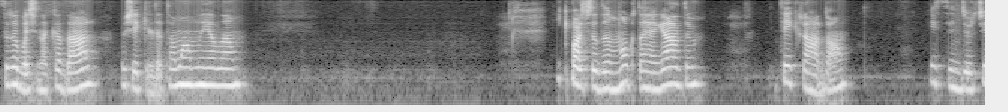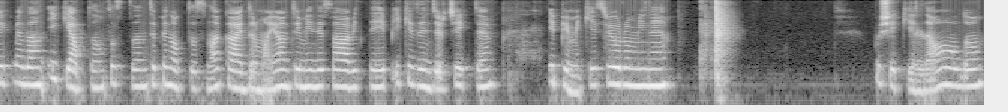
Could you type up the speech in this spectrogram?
sıra başına kadar bu şekilde tamamlayalım. İlk başladığım noktaya geldim. Tekrardan hiç zincir çekmeden ilk yaptığım fıstığın tepe noktasına kaydırma yöntemiyle sabitleyip iki zincir çektim ipimi kesiyorum yine. Bu şekilde oldu.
